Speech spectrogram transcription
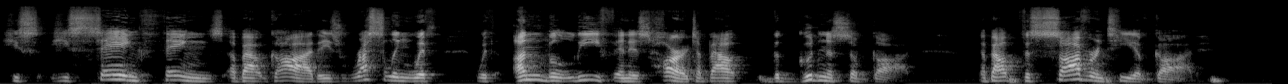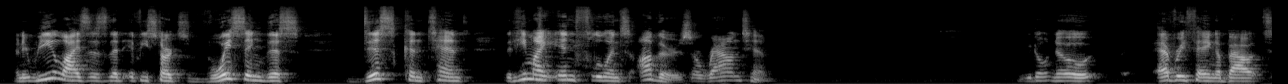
He's, he's saying things about God. He's wrestling with with unbelief in his heart about the goodness of God, about the sovereignty of God. And he realizes that if he starts voicing this discontent, that he might influence others around him. We don't know everything about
